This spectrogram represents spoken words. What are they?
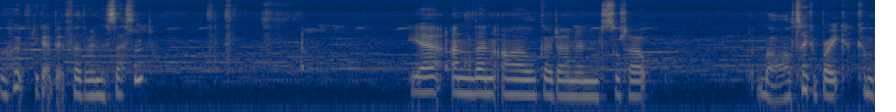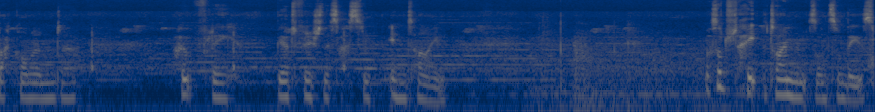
will hopefully get a bit further in this lesson. Yeah, and then I'll go down and sort out. Well, I'll take a break, come back on, and uh, hopefully be able to finish this lesson in time. I sort of hate the time limits on some of these.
